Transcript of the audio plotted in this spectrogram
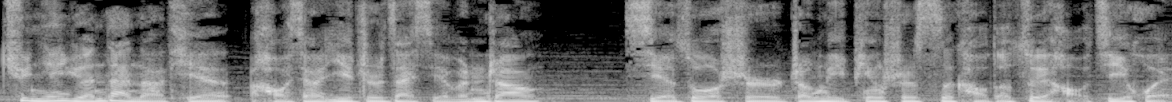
去年元旦那天，好像一直在写文章。写作是整理平时思考的最好机会。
